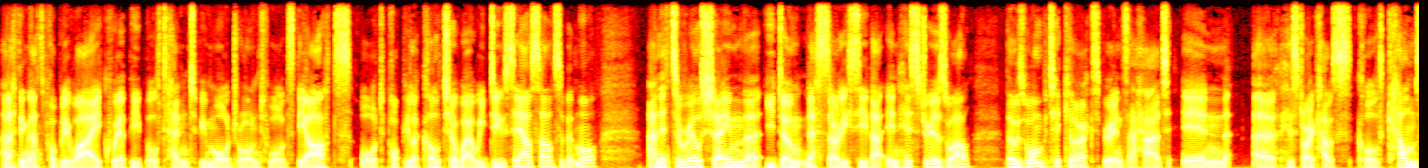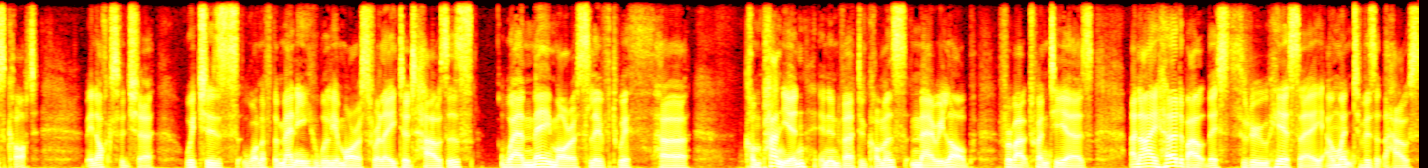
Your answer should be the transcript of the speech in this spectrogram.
And I think that's probably why queer people tend to be more drawn towards the arts or to popular culture, where we do see ourselves a bit more. And it's a real shame that you don't necessarily see that in history as well. There was one particular experience I had in a historic house called Kelmscott in Oxfordshire, which is one of the many William Morris related houses, where May Morris lived with her companion, in inverted commas, Mary Lobb, for about 20 years. And I heard about this through hearsay and went to visit the house.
